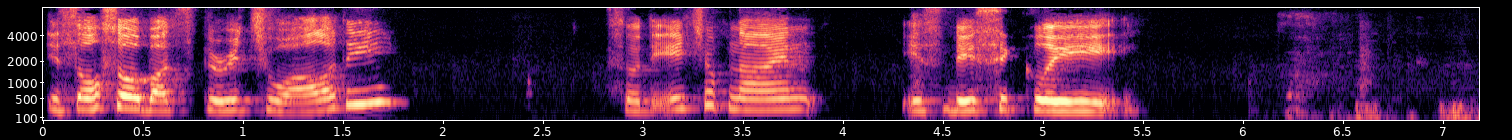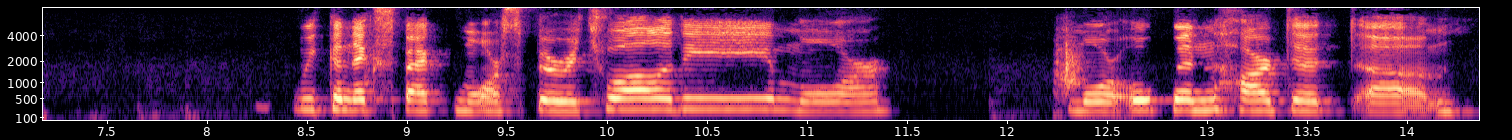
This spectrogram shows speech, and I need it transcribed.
it's also about spirituality. So the age of nine is basically we can expect more spirituality more more open hearted um,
